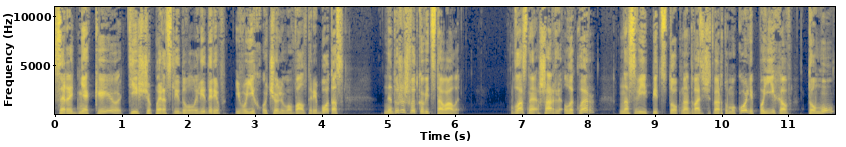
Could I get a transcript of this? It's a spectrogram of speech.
середняки, ті, що переслідували лідерів, і їх очолював Валтері Ботас, не дуже швидко відставали. Власне, Шарль Леклер на свій підстоп на 24-му колі поїхав тому,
